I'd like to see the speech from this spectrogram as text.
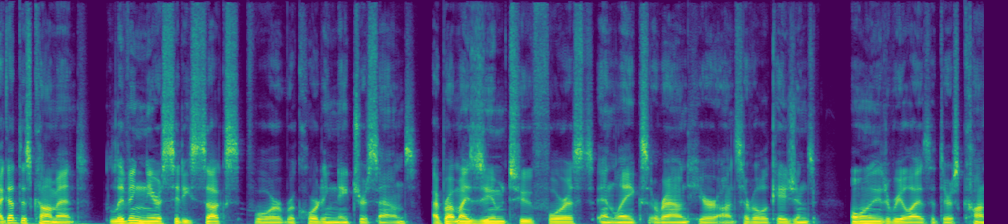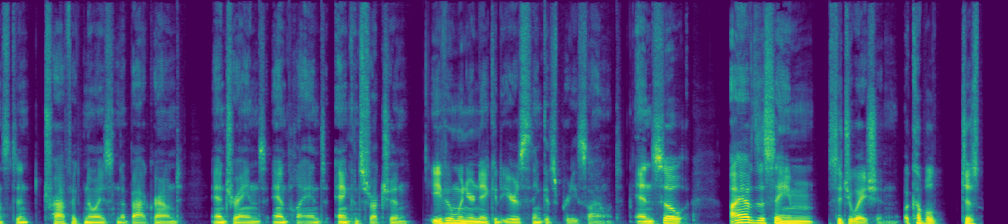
I got this comment, living near a city sucks for recording nature sounds. I brought my Zoom to forests and lakes around here on several occasions only to realize that there's constant traffic noise in the background and trains and planes and construction, even when your naked ears think it's pretty silent. And so I have the same situation. A couple just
